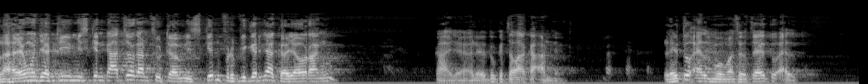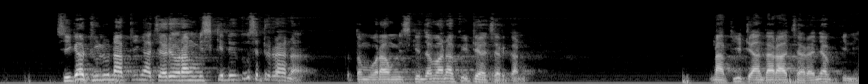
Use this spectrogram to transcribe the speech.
Nah yang menjadi miskin kacau kan sudah miskin berpikirnya gaya orang kaya. Itu kecelakaan ya. Lah itu ilmu maksud saya itu ilmu. Sehingga dulu Nabi ngajari orang miskin itu sederhana. Ketemu orang miskin sama Nabi diajarkan. Nabi di antara ajarannya begini.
